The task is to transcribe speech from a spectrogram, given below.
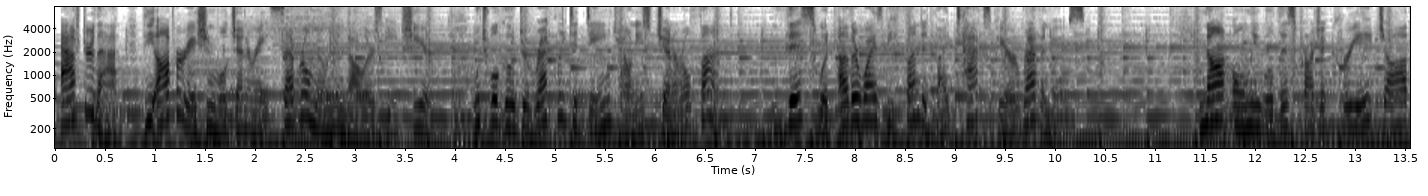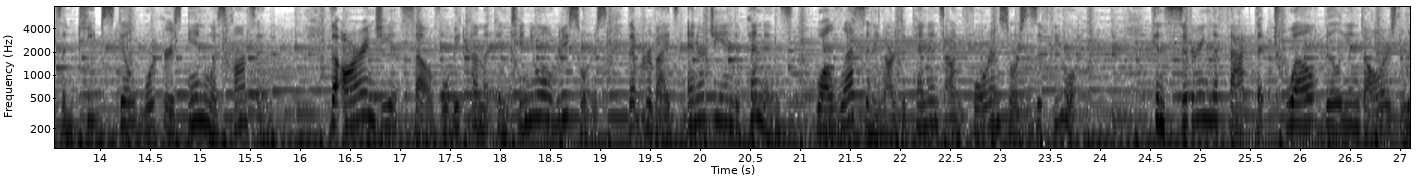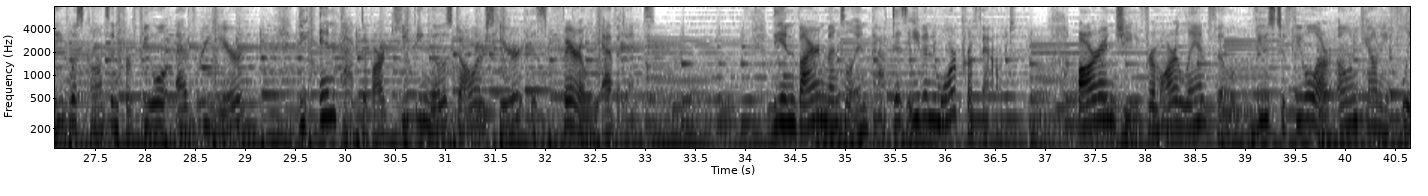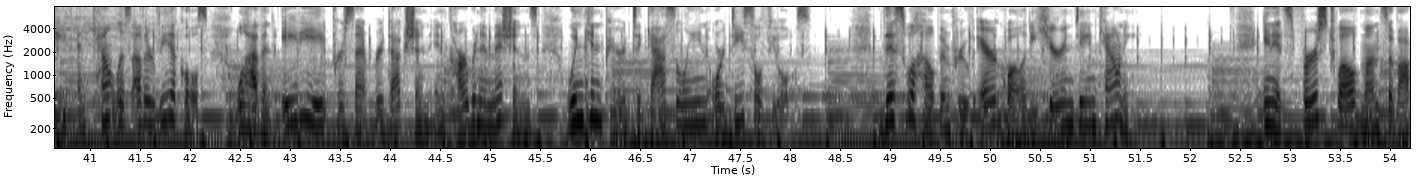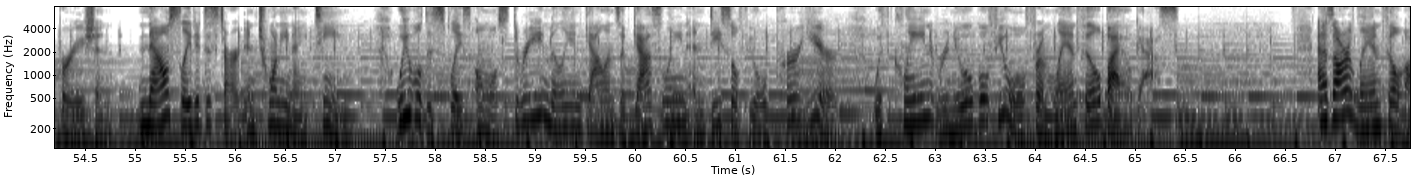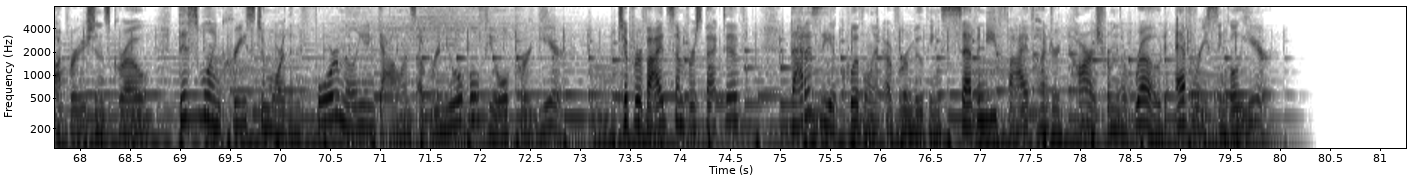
After that, the operation will generate several million dollars each year, which will go directly to Dane County's general fund. This would otherwise be funded by taxpayer revenues. Not only will this project create jobs and keep skilled workers in Wisconsin, the RNG itself will become a continual resource that provides energy independence while lessening our dependence on foreign sources of fuel. Considering the fact that $12 billion leave Wisconsin for fuel every year, the impact of our keeping those dollars here is fairly evident. The environmental impact is even more profound. RNG from our landfill used to fuel our own county fleet and countless other vehicles will have an 88% reduction in carbon emissions when compared to gasoline or diesel fuels. This will help improve air quality here in Dane County. In its first 12 months of operation, now slated to start in 2019, we will displace almost 3 million gallons of gasoline and diesel fuel per year with clean, renewable fuel from landfill biogas. As our landfill operations grow, this will increase to more than 4 million gallons of renewable fuel per year. To provide some perspective, that is the equivalent of removing 7,500 cars from the road every single year.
